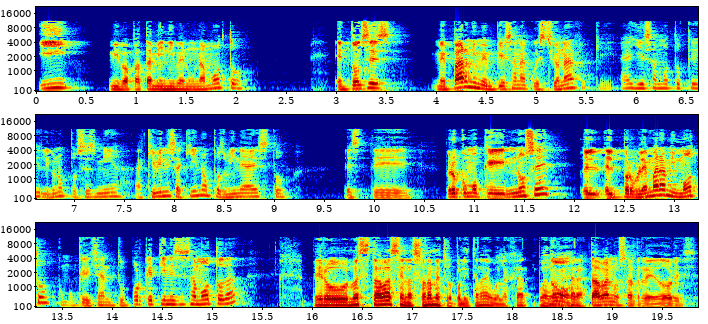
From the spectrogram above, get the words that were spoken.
Y mi papá también iba en una moto. Entonces, me paran y me empiezan a cuestionar. Que, Ay, ¿esa moto qué? Le digo, no, pues es mía. ¿A qué vienes aquí? No, pues vine a esto. Este, pero como que, no sé, el, el problema era mi moto. Como que decían, ¿tú por qué tienes esa moto, da? Pero no estabas en la zona metropolitana de Guadalajara. No, estaba en los alrededores.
